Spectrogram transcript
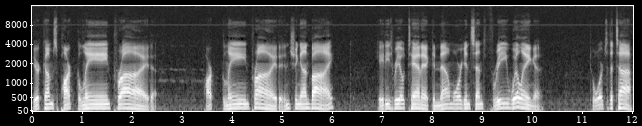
Here comes Park Lane Pride. Park Lane Pride inching on by. Katie's Rio Tannic and now Morgan sends Free Willing towards the top.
